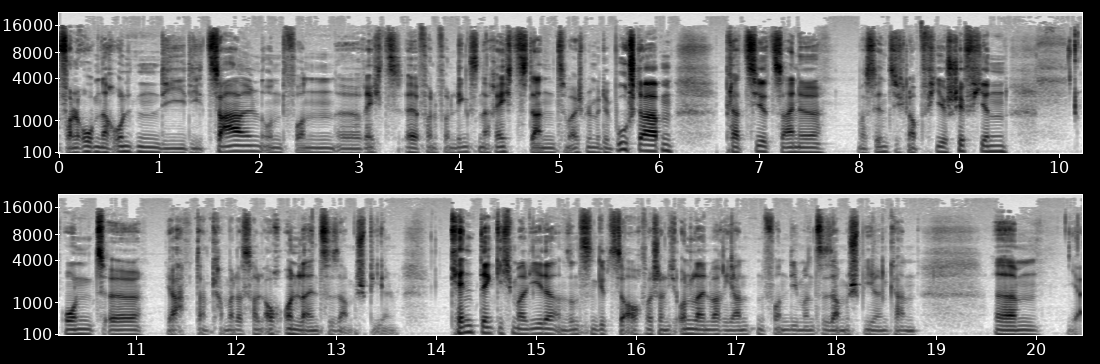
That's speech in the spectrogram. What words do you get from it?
von oben nach unten die, die Zahlen und von, äh, rechts, äh, von, von links nach rechts dann zum Beispiel mit den Buchstaben, platziert seine, was sind es, ich glaube, vier Schiffchen und äh, ja, dann kann man das halt auch online zusammenspielen. kennt, denke ich mal, jeder. Ansonsten gibt es da auch wahrscheinlich Online-Varianten von, die man zusammenspielen kann. Ähm, ja.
